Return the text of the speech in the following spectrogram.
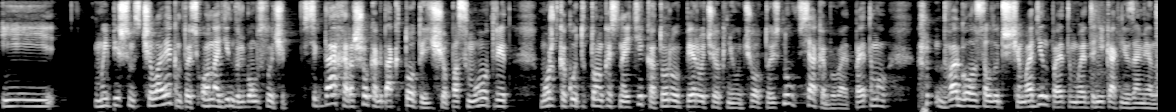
И мы пишем с человеком, то есть он один в любом случае. Всегда хорошо, когда кто-то еще посмотрит, может какую-то тонкость найти, которую первый человек не учел. То есть, ну, всякое бывает. Поэтому два голоса лучше, чем один, поэтому это никак не замена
